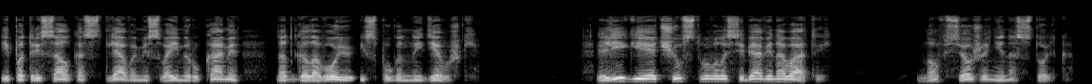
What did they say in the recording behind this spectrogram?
и потрясал костлявыми своими руками над головою испуганной девушки. Лигия чувствовала себя виноватой, но все же не настолько.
